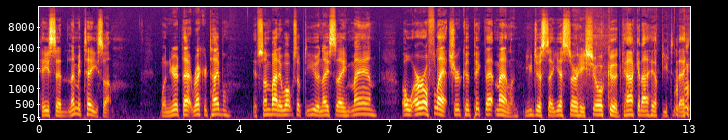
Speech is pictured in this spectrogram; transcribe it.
He said, "Let me tell you something. When you're at that record table, if somebody walks up to you and they say, "Man," Oh, Earl Flatt sure could pick that mandolin. You just say, yes, sir, he sure could. How can I help you today?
